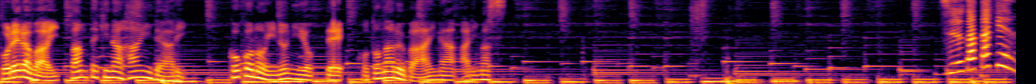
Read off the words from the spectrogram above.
これらは一般的な範囲であり個々の犬によって異なる場合があります。中型犬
